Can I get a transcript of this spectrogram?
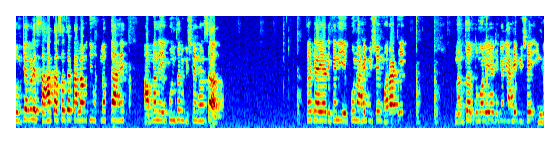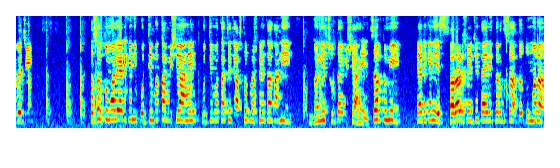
तुमच्याकडे सहा तासाचा कालावधी उपलब्ध आहे. आपल्याला एकूण जर विषय म्हणसाल तर त्या या ठिकाणी एकूण आहे विषय मराठी. नंतर तुम्हाला या ठिकाणी आहे विषय इंग्रजी. तसंच तुम्हाला या ठिकाणी बुद्धिमत्ता विषय आहे. बुद्धिमत्ताचे जास्त प्रश्न येतात आणि गणित सुद्धा विषय आहे. जर तुम्ही या ठिकाणी सरळ शिवायची तयारी करत असाल तर तुम्हाला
